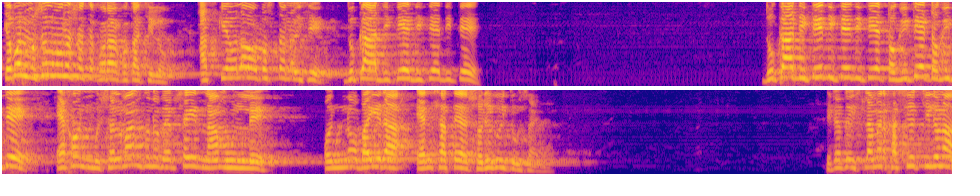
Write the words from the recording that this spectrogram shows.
কেবল মুসলমানের সাথে করার কথা ছিল। আজকে ওলা অবস্থান হয়েছে দুকা দিতে দিতে দিতে। দুকা দিতে দিতে দিতে টগিতে টগিতে এখন মুসলমান কোনো ব্যবসায়ীর নাম শুনলে অন্য বাইরা এর সাথে শরিক হইতেও চায় না। এটা তো ইসলামের খাসিয়ত ছিল না।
